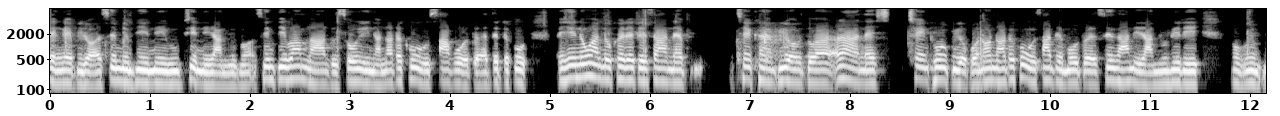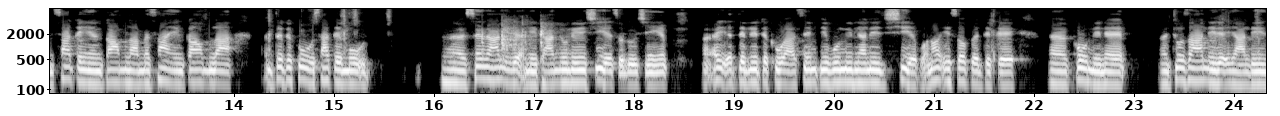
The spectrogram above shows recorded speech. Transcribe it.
တင်ခဲ့ပြီးတော့အဆင်မပြေနေဘူးဖြစ်နေတာမျိုးပေါ့အဆင်ပြေပါမလားလို့စိုးရိမ်တာနောက်တစ်ခုကိုစဖို့အတွက်အသက်တစ်ခုအရင်တော့ကလုပ်ခဲ့တဲ့ကိစ္စနဲ့အခြေခံပြီးတော့သူကအဲ့ဒါနဲ့ချိန်ထိုးပြီးတော့ပေါ့နော်နောက်တစ်ခုကိုစတင်ဖို့အတွက်စဉ်းစားနေတာမျိုးလေးတွေဟိုစတင်ရင်ကောင်းမလားမစရင်ကောင်းမလားအသက်တစ်ခုကိုစတင်ဖို့အဲစဉ်းစားနေတဲ့အနေအထားမျိုးလေးရှိရဆိုလို့ရှိရင်အဲ့ဒီအသက်လေးတစ်ခုကအဆင်ပြေဖို့နည်းလမ်းလေးရှိရပေါ့နော် Ace of Pentacles အဲကိုယ်အနေနဲ့ စူးစမ်းနေတဲ့အရာလေး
